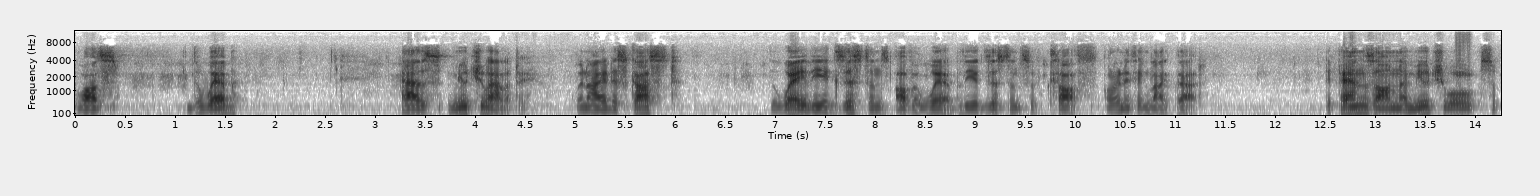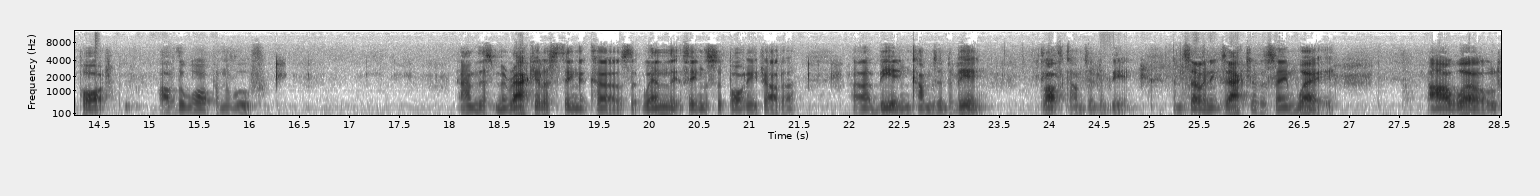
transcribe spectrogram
was the web as mutuality. When I discussed the way the existence of a web, the existence of cloth, or anything like that, depends on a mutual support of the warp and the woof. And this miraculous thing occurs that when the things support each other, uh, being comes into being, cloth comes into being. And so, in exactly the same way, our world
